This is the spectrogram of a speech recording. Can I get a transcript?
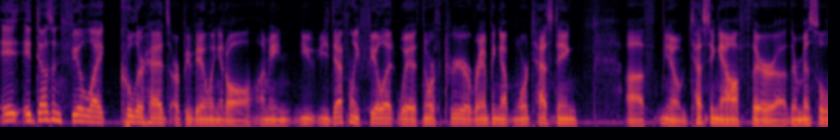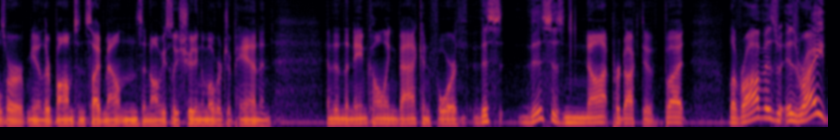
it, it doesn't feel like cooler heads are prevailing at all. I mean, you, you definitely feel it with North Korea ramping up more testing uh, you know, testing off their uh, their missiles or you know their bombs inside mountains, and obviously shooting them over Japan, and and then the name calling back and forth. This this is not productive. But Lavrov is is right.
